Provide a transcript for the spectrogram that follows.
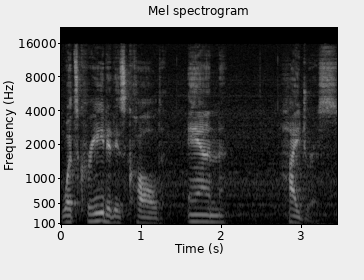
what's created is called anhydrous,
